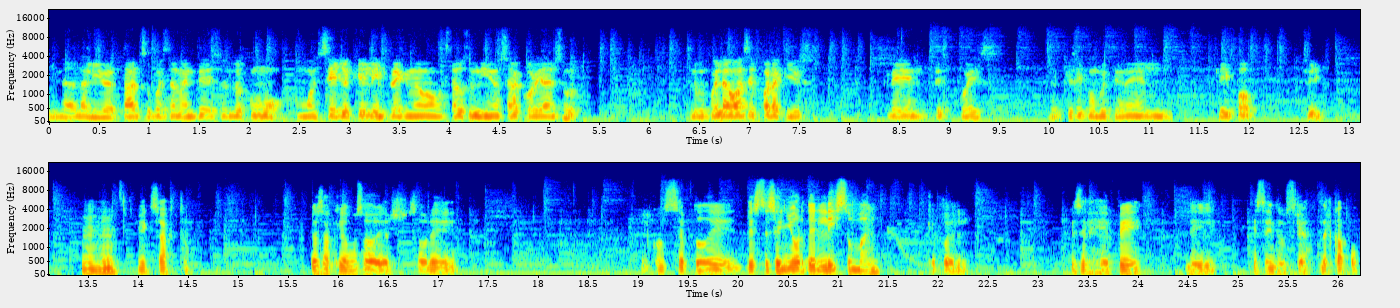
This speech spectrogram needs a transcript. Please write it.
y la, libertad, supuestamente, eso es lo como, como el sello que le impregnó Estados Unidos a Corea del Sur. Luego fue la base para que ellos creen después que se convirtió en el K-pop, ¿sí? Ujú, exacto. Entonces aquí vamos a ver sobre el concepto de, de este señor de Soo-man, que fue el, que es el jefe de esta industria del K-pop.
